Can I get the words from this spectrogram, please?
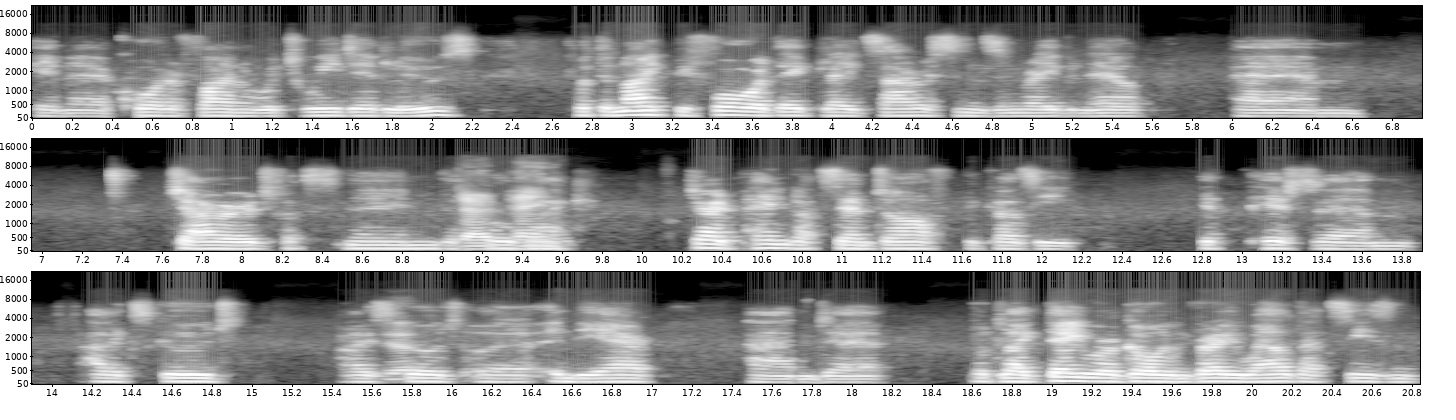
in a quarter final, which we did lose. But the night before they played Saracens in Ravenhill. Um, Jared, what's his name? The Jared fullback. Payne. Jared Payne got sent off because he hit, hit um, Alex Goode, Alex Yeah. Goode uh, in the air, and uh, but like they were going very well that season,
